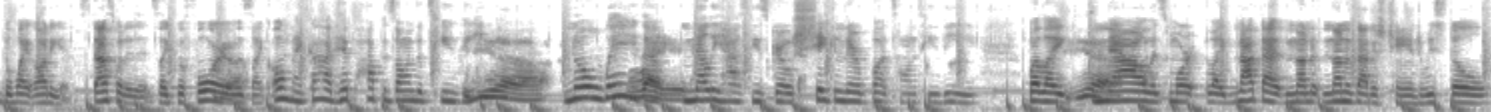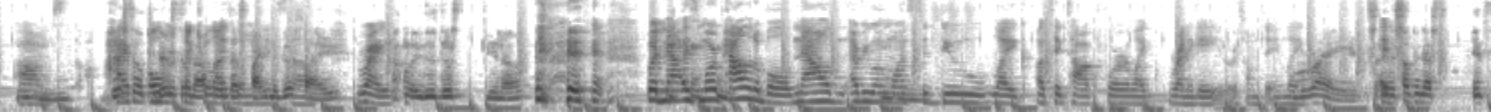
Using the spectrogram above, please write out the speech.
the white audience. That's what it is. Like before it was like, oh my god, hip hop is on the TV. yeah. No way Right. that Nelly has these girls shaking their butts on TV. But like Yeah. now it's more like not that none of, none of that has changed. We still um There's hype still, over there's still rappers sexualize women fighting the and good stuff. fight. Right. like, there's, you know, but now it's more palatable. Now everyone wants Mhm. to do like a TikTok for like Renegade or something. Like right. And it's- it's something that's it's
